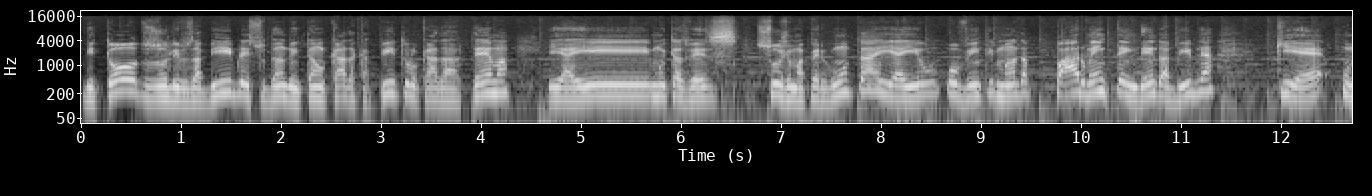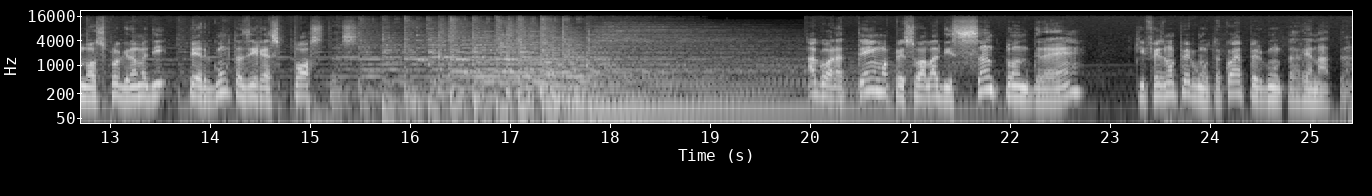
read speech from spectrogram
de todos os livros da Bíblia, estudando então cada capítulo, cada tema, e aí muitas vezes surge uma pergunta e aí o ouvinte manda para o Entendendo a Bíblia, que é o nosso programa de perguntas e respostas. Agora, tem uma pessoa lá de Santo André que fez uma pergunta. Qual é a pergunta, Renata?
